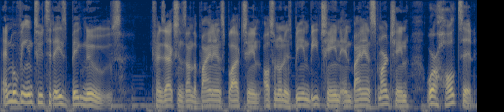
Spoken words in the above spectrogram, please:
And moving into today's big news. Transactions on the Binance blockchain, also known as BNB chain and Binance Smart Chain, were halted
